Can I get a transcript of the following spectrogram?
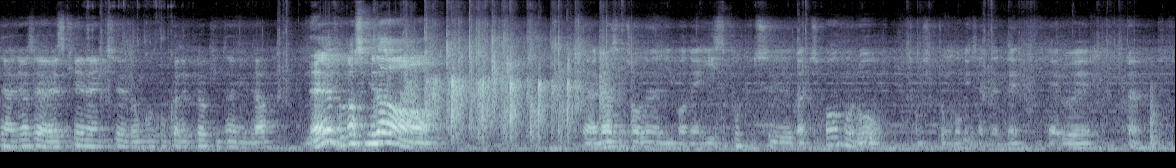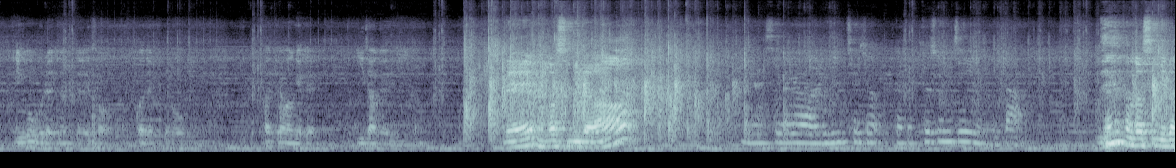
네, 안녕하세요. SKNH 농구 국가대표 김상입니다. 네, 반갑습니다. 네, 안녕하세요. 저는 이번에 e스포츠가 처음으로 정식 종목이 됐는데 LO의 리그 오브 레전드에서 국가대표로 활동하게 된 이상현입니다. 네, 반갑습니다. 안녕하세요. 어린이체조 대표 손지희입니다. 네, 반갑습니다.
